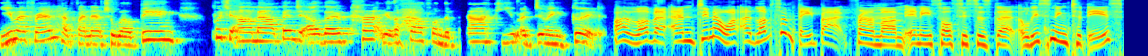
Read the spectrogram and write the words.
You, my friend, have financial well being. Put your arm out, bend your elbow, pat yourself on the back. You are doing good. I love it. And do you know what? I'd love some feedback from um, any soul sisters that are listening to this.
